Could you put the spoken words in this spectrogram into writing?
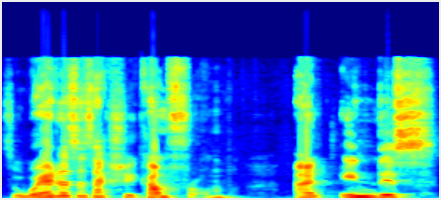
So where does this actually come from? And in this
